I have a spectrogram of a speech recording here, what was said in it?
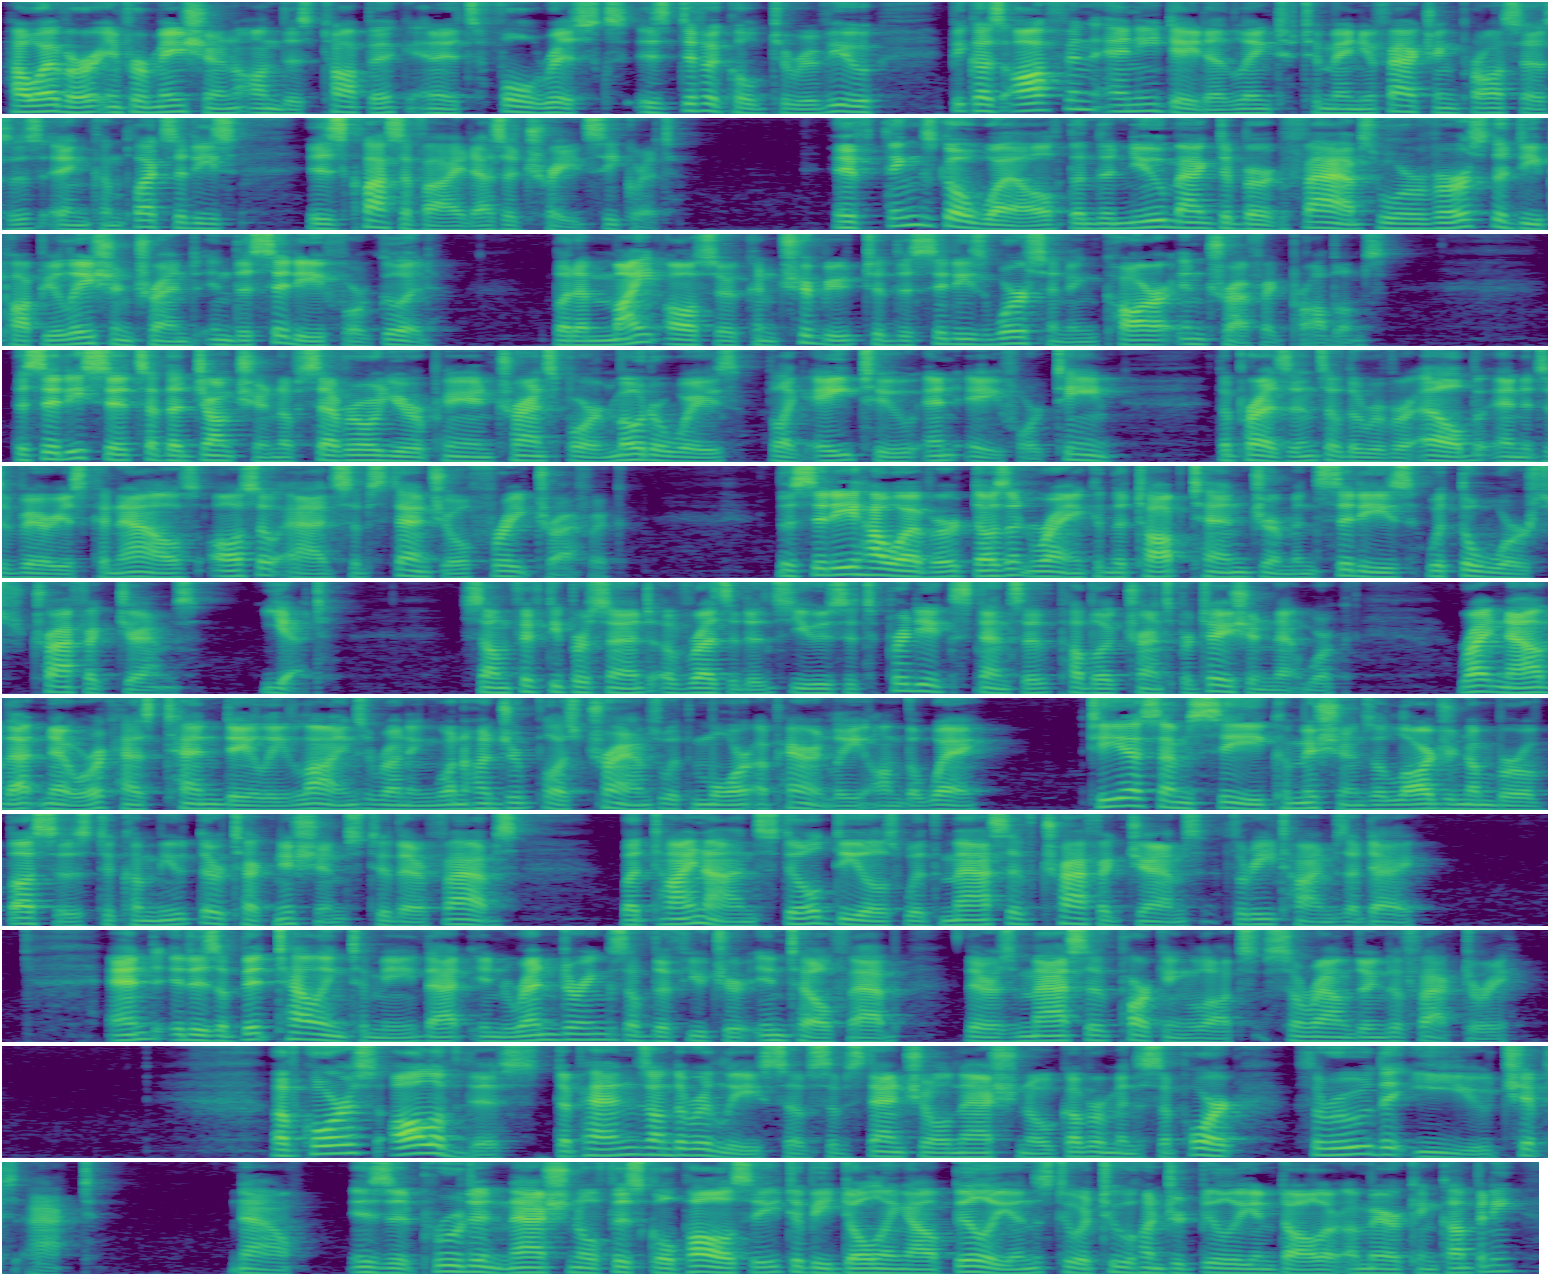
However, information on this topic and its full risks is difficult to review because often any data linked to manufacturing processes and complexities is classified as a trade secret. If things go well, then the new Magdeburg fabs will reverse the depopulation trend in the city for good, but it might also contribute to the city's worsening car and traffic problems. The city sits at the junction of several European transport motorways like A2 and A14. The presence of the River Elbe and its various canals also adds substantial freight traffic. The city, however, doesn't rank in the top 10 German cities with the worst traffic jams, yet. Some 50% of residents use its pretty extensive public transportation network. Right now, that network has 10 daily lines running 100 plus trams with more apparently on the way. TSMC commissions a large number of buses to commute their technicians to their fabs, but Tainan still deals with massive traffic jams three times a day. And it is a bit telling to me that in renderings of the future Intel fab, there's massive parking lots surrounding the factory. Of course, all of this depends on the release of substantial national government support through the EU CHIPS Act. Now, is it prudent national fiscal policy to be doling out billions to a $200 billion American company?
